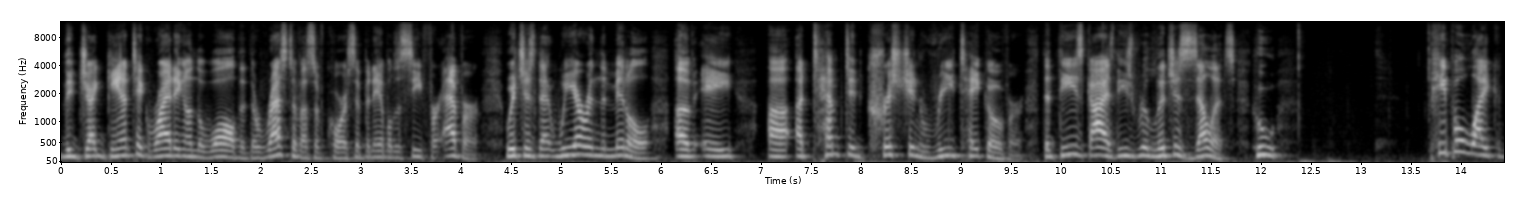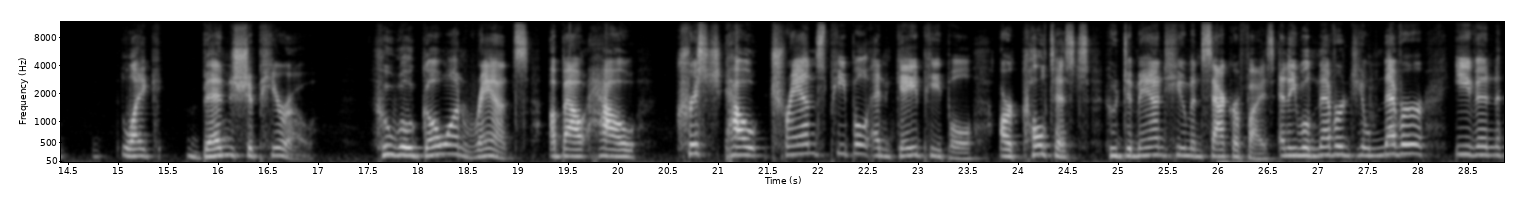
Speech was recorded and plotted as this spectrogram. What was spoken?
the gigantic writing on the wall that the rest of us, of course, have been able to see forever, which is that we are in the middle of a uh, attempted Christian retakeover. That these guys, these religious zealots who people like like Ben Shapiro who will go on rants about how Christ how trans people and gay people are cultists who demand human sacrifice and he will never he'll never even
